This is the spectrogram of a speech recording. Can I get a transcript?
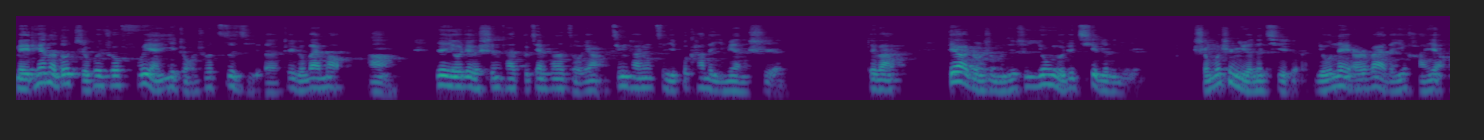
每天呢都只会说敷衍一种说自己的这个外貌啊，任由这个身材不健康的走样，经常用自己不堪的一面的示人，对吧？第二种什么就是拥有这气质的女人，什么是女人的气质？由内而外的一个涵养，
